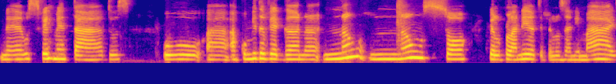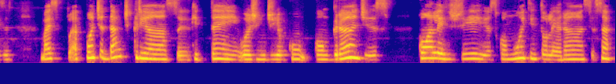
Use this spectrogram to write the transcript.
né, os fermentados, o, a, a comida vegana não, não só pelo planeta, pelos animais, mas a quantidade de criança que tem hoje em dia com, com grandes, com alergias, com muita intolerância, sabe?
